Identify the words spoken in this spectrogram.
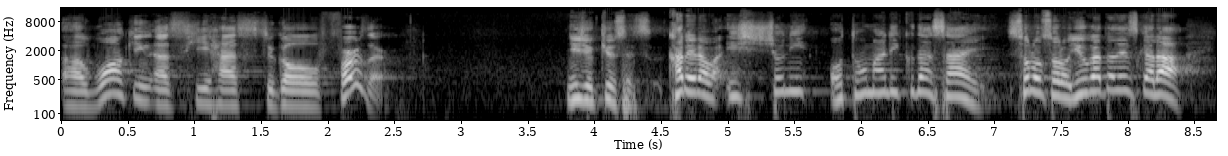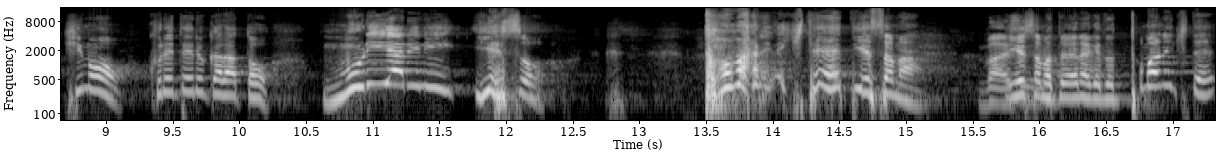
uh, walking as he has to go further. 29節彼らは一緒にお泊まりくださいそろそろ夕方ですから日も暮れてるからと無理やりにイエスを泊まりに来てってイエス様イエス様と言わないけど泊まりに来て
